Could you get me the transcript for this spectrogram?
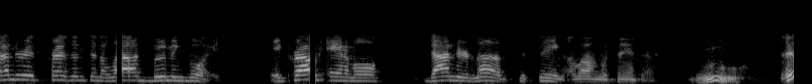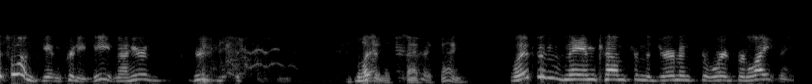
thunderous presence and a loud booming voice. A proud animal, Donder loves to sing along with Santa. Ooh. This one's getting pretty deep. Now here's here's Listen to Santa sing. Blitzen's name comes from the German for word for lightning.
